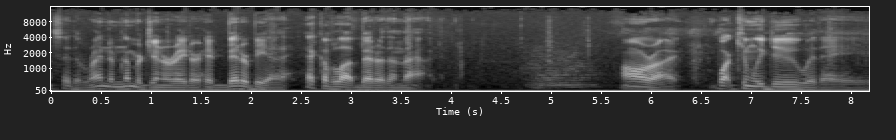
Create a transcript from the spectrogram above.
I say the random number generator had better be a heck of a lot better than that. Alright, what can we do with a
